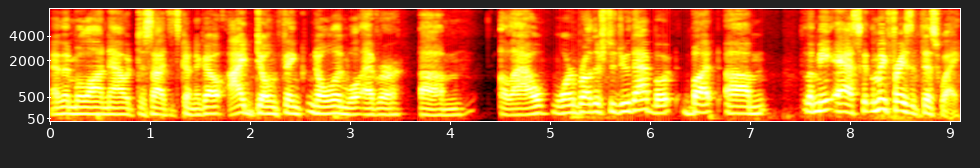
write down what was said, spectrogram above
And then Mulan now decides it's going to go. I don't think Nolan will ever um, allow Warner Brothers to do that. But but um, let me ask it. Let me phrase it this way.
